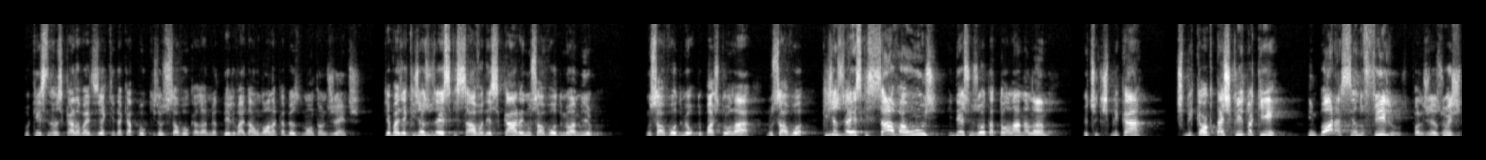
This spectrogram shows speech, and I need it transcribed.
porque senão esse cara vai dizer aqui daqui a pouco que Jesus salvou o casamento dele e vai dar um nó na cabeça de um montão de gente. Porque vai dizer que Jesus é esse que salva desse cara e não salvou do meu amigo não salvou do, meu, do pastor lá, não salvou. Que Jesus é esse que salva uns e deixa os outros atolar na lama? Eu tinha que explicar, explicar o que está escrito aqui. Embora sendo filho, falando de Jesus,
